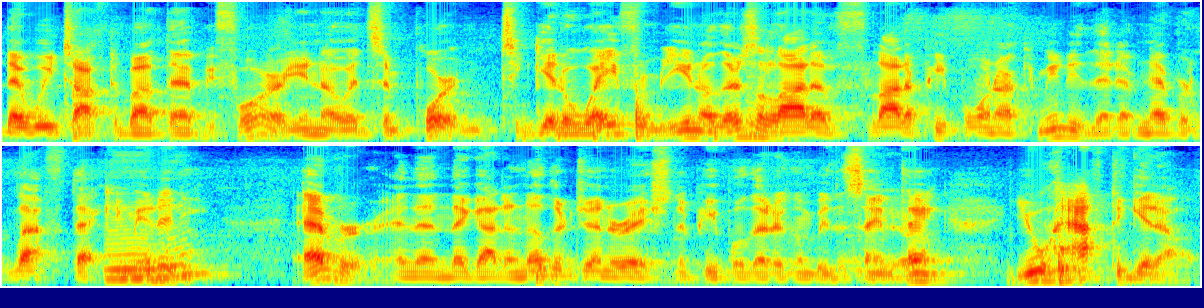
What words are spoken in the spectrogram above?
that we talked about that before. You know, it's important to get away from it. You know, there's a lot of lot of people in our community that have never left that mm-hmm. community ever, and then they got another generation of people that are going to be the same Yeah. thing. You have to get out.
